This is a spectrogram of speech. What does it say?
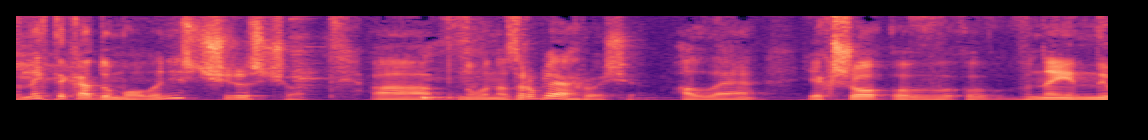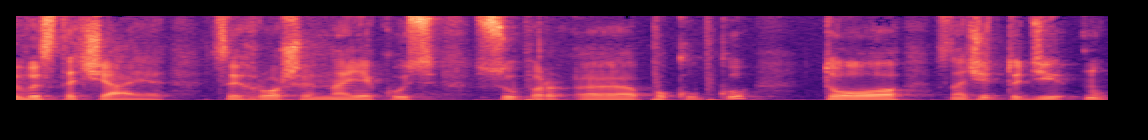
в них така домовленість через що? А, ну вона заробляє гроші, але якщо в, в неї не вистачає цих грошей на якусь супер е, покупку, то значить тоді, ну.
